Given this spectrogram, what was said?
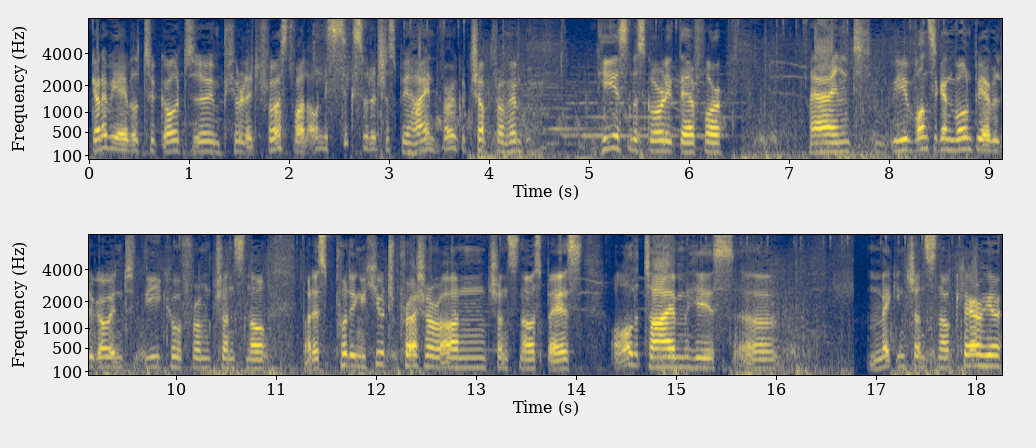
gonna be able to go to Imperial Age first, while only six villages behind. Very good job from him. He is in the score lead, therefore. And we once again won't be able to go into the eco from Jon Snow, but is putting a huge pressure on Jon Snow's base all the time. He's uh, making Jon Snow care here,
